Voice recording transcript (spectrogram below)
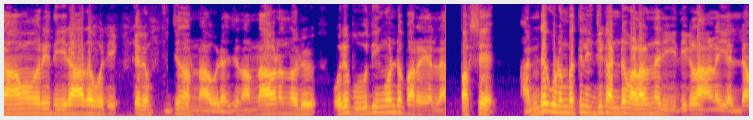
കാമവറി തീരാതെ ഒരിക്കലും ഇജ്ജ് നന്നാവൂല. ഇജ്ജ് നന്നാവണമെന്നൊരു ഒരു ഭൂതിയും കൊണ്ട് പറയല്ല. പക്ഷെ അന്റെ കുടുംബത്തിൽ ഇജ്ജ് കണ്ട് വളർന്ന രീതികളാണ് എല്ലാ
